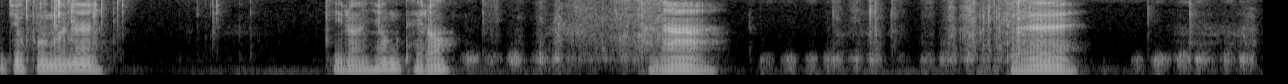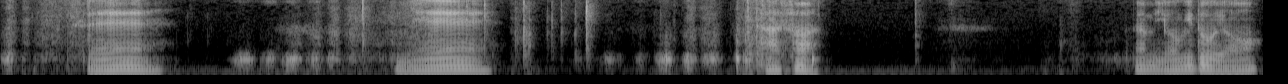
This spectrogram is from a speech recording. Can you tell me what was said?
이쪽 부분을 이런 형태로 하나, 둘, 셋, 넷, 다섯. 그 다음에 여기도요.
